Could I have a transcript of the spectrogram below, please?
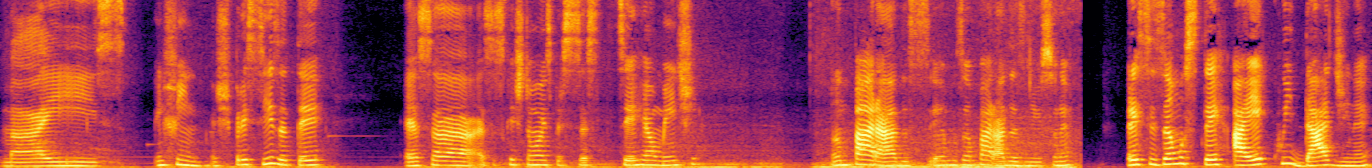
mas enfim, a gente precisa ter essa, essas questões, precisa ser realmente amparadas, sermos amparadas nisso, né? Precisamos ter a equidade, né?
